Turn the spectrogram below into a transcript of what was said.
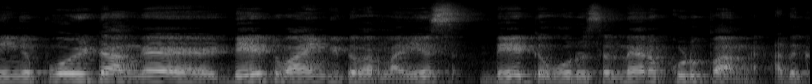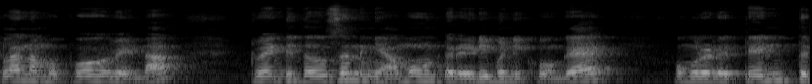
நீங்கள் போயிட்டு அங்கே டேட் வாங்கிட்டு வரலாம். எஸ் டேட் ஒரு சில நேரம் கொடுப்பாங்க. அதுக்கெல்லாம் நம்ம போக வேண்டாம். டுவெண்ட்டி தௌசண்ட் நீங்கள் அமௌண்ட் ரெடி பண்ணிக்கோங்க. உங்களோட tenth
